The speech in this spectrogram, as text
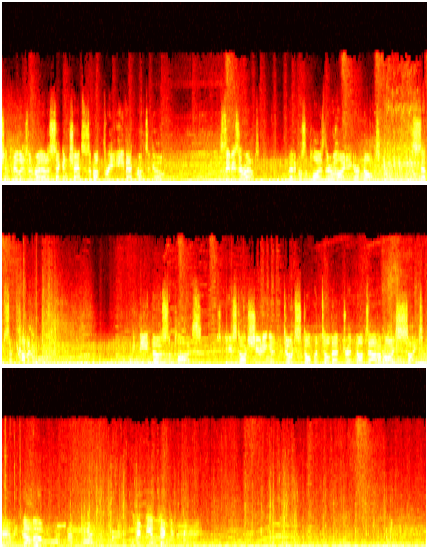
Russian village that ran out of second chances about three evac runs ago. Civvies are out. Medical supplies they're hiding are not. The Seps are coming for them. We need those supplies. So you start shooting and don't stop until that dreadnought's out of my sight. Now move! Hit the objective!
